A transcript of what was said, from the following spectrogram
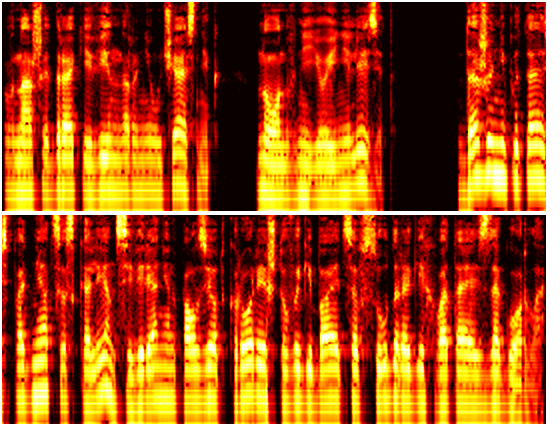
В нашей драке Виннер не участник, но он в нее и не лезет. Даже не пытаясь подняться с колен, северянин ползет к Рори, что выгибается в судороге, хватаясь за горло.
